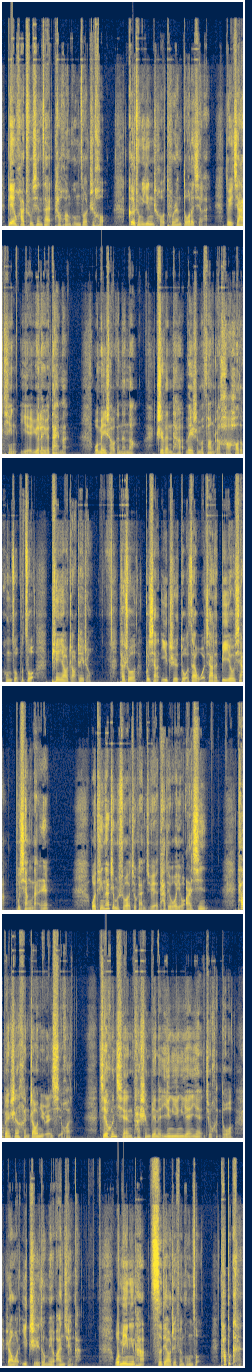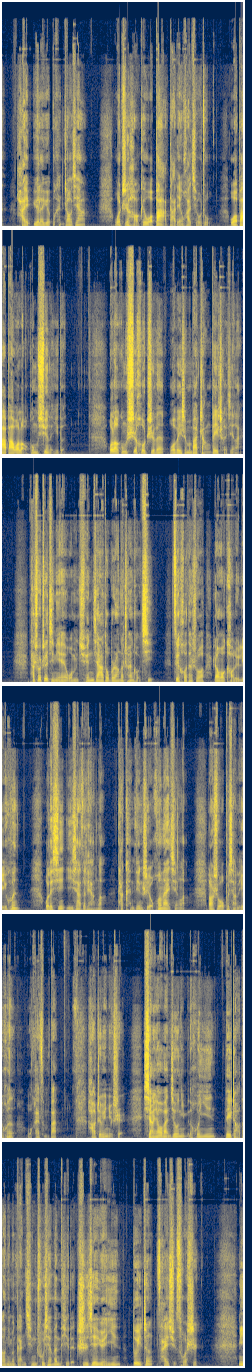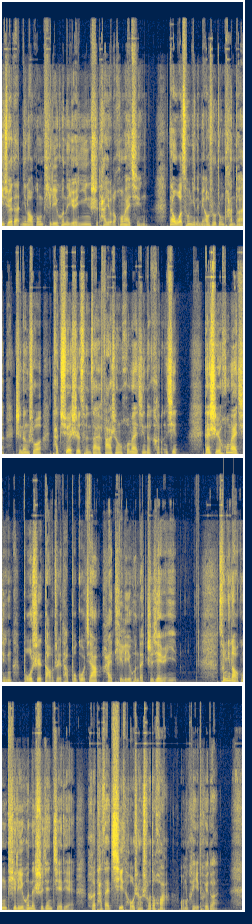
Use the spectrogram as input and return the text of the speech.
变化出现在他换工作之后，各种应酬突然多了起来，对家庭也越来越怠慢。我没少跟他闹，质问他为什么放着好好的工作不做，偏要找这种。他说不想一直躲在我家的庇佑下，不像个男人。我听他这么说，就感觉他对我有二心。他本身很招女人喜欢，结婚前他身边的莺莺燕燕就很多，让我一直都没有安全感。我命令他辞掉这份工作，他不肯。还越来越不肯着家，我只好给我爸打电话求助。我爸把我老公训了一顿。我老公事后质问我为什么把长辈扯进来。他说这几年我们全家都不让他喘口气。最后他说让我考虑离婚。我的心一下子凉了，他肯定是有婚外情了。老师，我不想离婚，我该怎么办？好，这位女士，想要挽救你们的婚姻，得找到你们感情出现问题的直接原因，对症采取措施。你觉得你老公提离婚的原因是他有了婚外情，但我从你的描述中判断，只能说他确实存在发生婚外情的可能性。但是婚外情不是导致他不顾家还提离婚的直接原因。从你老公提离婚的时间节点和他在气头上说的话，我们可以推断，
